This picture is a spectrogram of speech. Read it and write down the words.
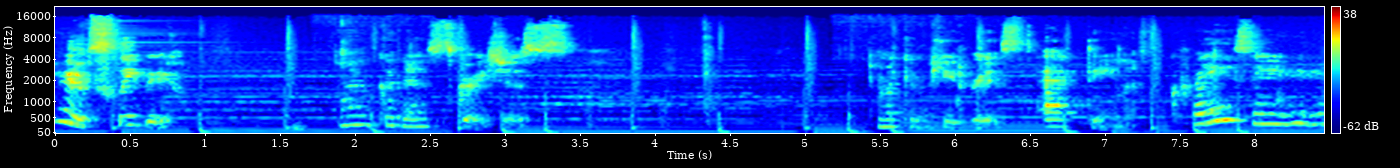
it's sleepy. Oh goodness gracious. My computer is acting crazy.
